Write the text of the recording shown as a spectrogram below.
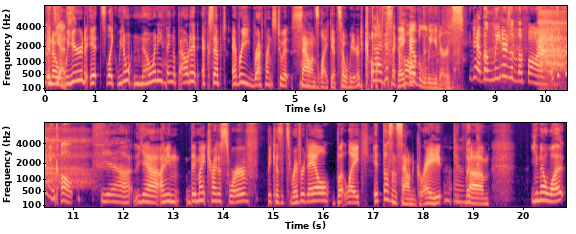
in a Yes. weird. It's like we don't know anything about it except every reference to it sounds like it's a weird cult. Guys, it's a they cult. have leaders. yeah, the leaders of the farm. It's a freaking cult. Yeah, yeah. I mean, they might try to swerve because it's Riverdale, but like it doesn't sound great. Um, you know what?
